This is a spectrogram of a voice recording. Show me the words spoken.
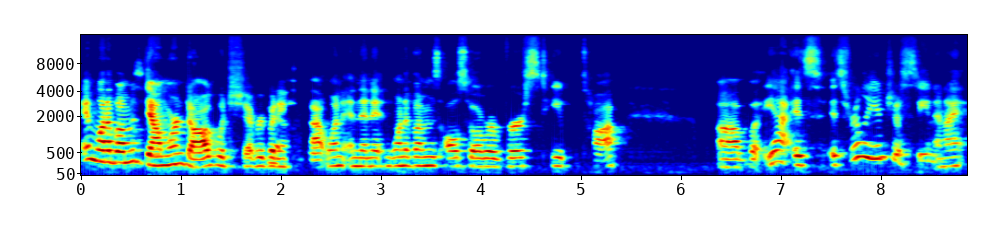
And one of them is downward dog, which everybody yeah. knows that one. And then it, one of them is also a reverse tabletop uh, but yeah, it's it's really interesting, and I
